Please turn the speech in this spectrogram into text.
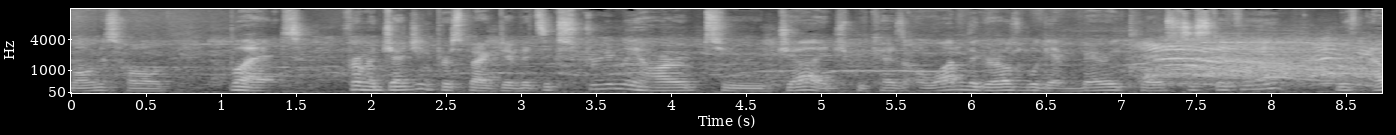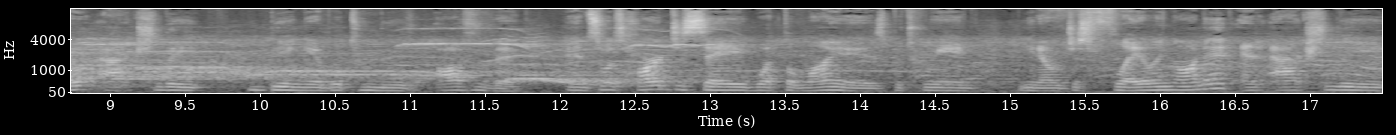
bonus hold. But from a judging perspective, it's extremely hard to judge because a lot of the girls will get very close to sticking it without actually being able to move off of it. And so it's hard to say what the line is between, you know, just flailing on it and actually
